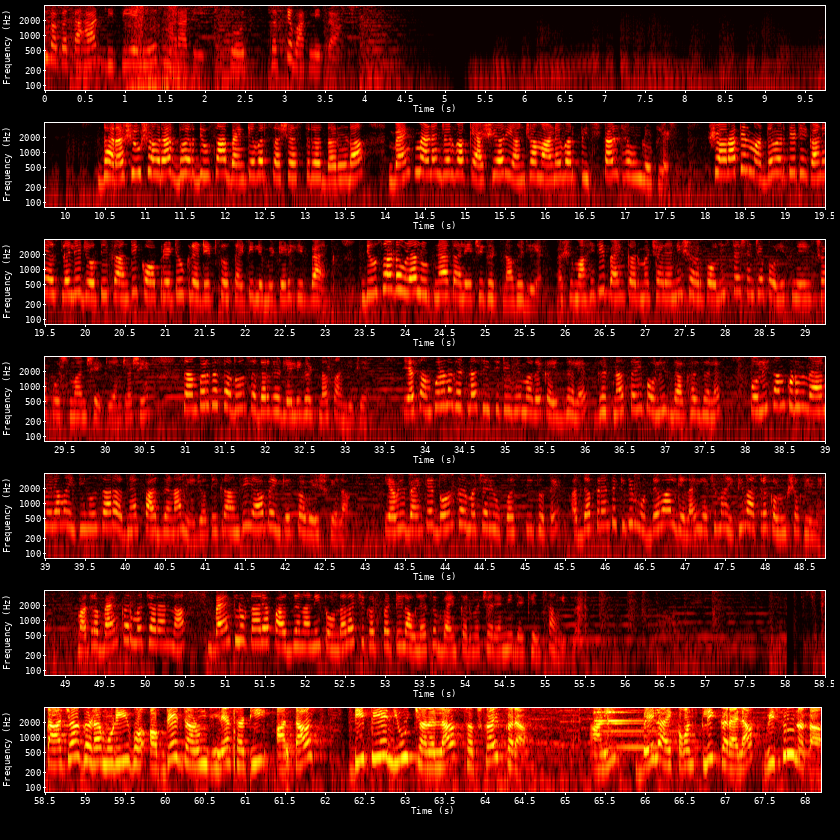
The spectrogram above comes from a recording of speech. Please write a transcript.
आपण बघत आहात डीपीए न्यूज मराठी. शोध सत्य बातमीचा. धाराशिव शहरात भर दिवसा बँकेवर सशस्त्र दरोडा बँक मॅनेजर व कॅशियर यांच्या मानेवर पिस्टल ठेवून लुटले. शहरातील मध्यवर्ती ठिकाणी असलेली Jyoti Kranti cooperative credit society limited ही बँक दिवसाढवळ्या लुटण्यात आल्याची घटना घडली आहे. अशी माहिती बँक कर्मचाऱ्यांनी शहर पोलीस स्टेशनचे पोलीस निरीक्षक उस्मान शेख यांच्याशी संपर्क साधून सदर घडलेली घटना सांगितली आहे. या संपूर्ण घटना सीसीटीव्हीमध्ये कैद झाल्या. घटनास्थळी पोलीस दाखल झाले. पोलिसांकडून मिळालेल्या माहितीनुसार अज्ञात पाच जणांनी ज्योती क्रांती या बँकेत प्रवेश केला. यावेळी बँकेत दोन कर्मचारी उपस्थित होते. अद्यापर्यंत किती मुद्देमाल गेला याची माहिती मात्र कळू शकली नाही. मात्र बँक कर्मचाऱ्यांना बँक लुटणाऱ्या पाच जणांनी तोंडाला चिकटपट्टी लावल्याचं बँक कर्मचाऱ्यांनी देखील सांगितलं आहे ताज्या घडामोडी व अपडेट जाणून घेण्यासाठी आताच डी पी ए न्यूज चॅनलला सबस्क्राईब करा आणि बेल आयकॉन क्लिक करायला विसरू नका.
